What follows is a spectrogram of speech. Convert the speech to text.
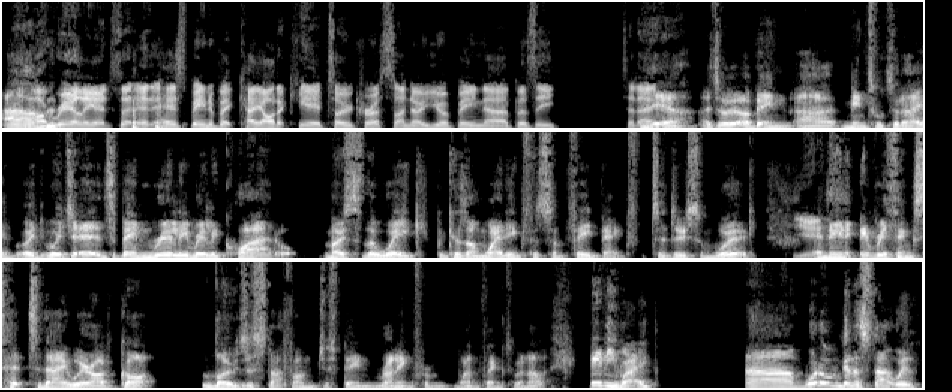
Not Um, really. It's, it has been a bit chaotic here too, Chris. I know you've been uh, busy today. yeah, I've been uh, mental today, which, which it's been really, really quiet most of the week because I'm waiting for some feedback to do some work. Yes. And then everything's hit today where I've got loads of stuff. I'm just been running from one thing to another. Anyway, um, what I'm going to start with,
